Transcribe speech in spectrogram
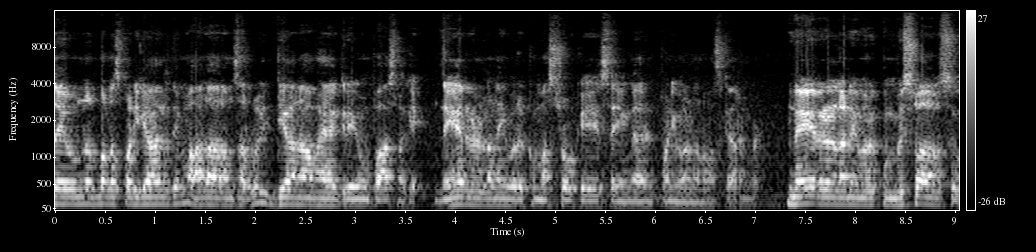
தெய்வம் நிர்மலஸ்படிகாகிருதியும் ஆதாரம் சர்வ வித்யானாம் ஹயக்ரீவம் பாஸ்மகே நேயர்கள் அனைவருக்கும் அஸ்ட்ரோகே செய்யுங்காரின் பணிவான நமஸ்காரங்கள். நேயர்கள் அனைவருக்கும் விஸ்வாவசு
